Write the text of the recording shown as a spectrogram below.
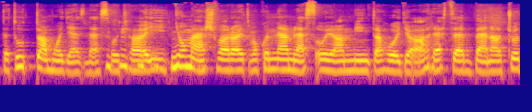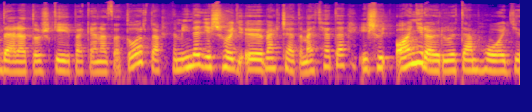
de tudtam, hogy ez lesz, hogyha így nyomás van rajta, akkor nem lesz olyan, mint ahogy a receptben, a csodálatos képeken az a torta. De mindegy, és hogy megcsináltam egy hete, és hogy annyira örültem, hogy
